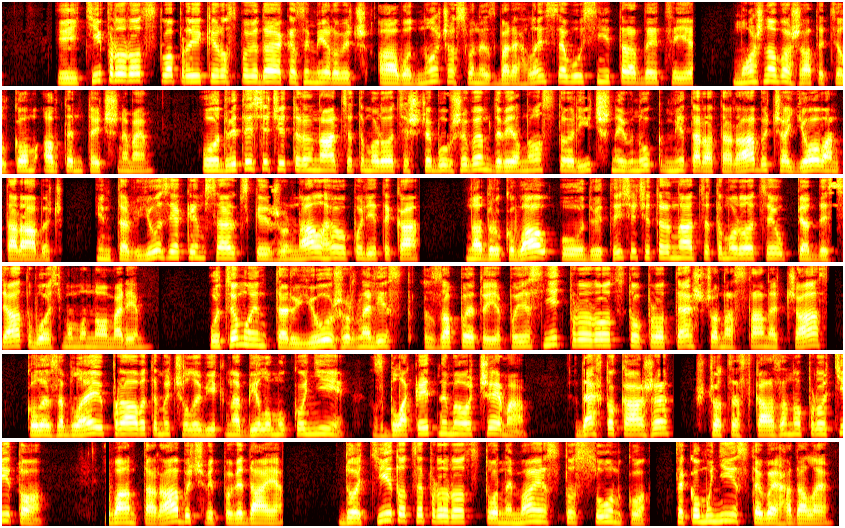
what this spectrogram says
І ті пророцтва, про які розповідає Казимірович, а водночас вони збереглися в усній традиції, можна вважати цілком автентичними. У 2013 році ще був живим 90-річний внук Мітара Тарабича Йован Тарабич, інтерв'ю з яким сербський журнал Геополітика надрукував у 2013 році у 58 номері. У цьому інтерв'ю журналіст запитує, поясніть пророцтво про те, що настане час, коли землею правитиме чоловік на білому коні з блакитними очима. Дехто каже, що це сказано про Тіто. Іван Тарабич відповідає: До Тіто це пророцтво не має стосунку, це комуністи вигадали.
